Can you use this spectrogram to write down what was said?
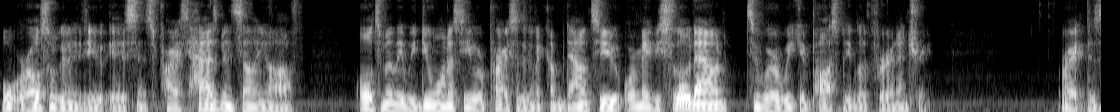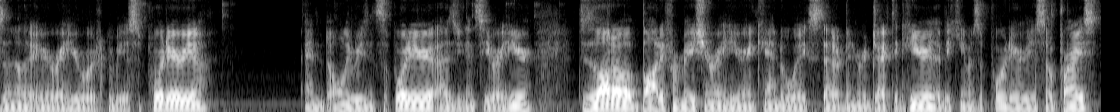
what we're also going to do is since price has been selling off, ultimately we do want to see where price is going to come down to or maybe slow down to where we could possibly look for an entry right? This is another area right here where it could be a support area. And the only reason support area, as you can see right here, there's a lot of body formation right here in candle wicks that have been rejected here that became a support area. So price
